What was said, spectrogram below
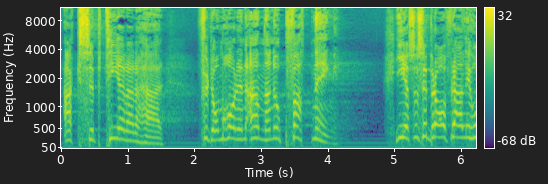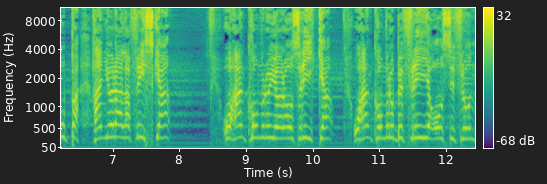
acceptera det här, för de har en annan uppfattning. Jesus är bra för allihopa, han gör alla friska och han kommer att göra oss rika. Och han kommer att befria oss ifrån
